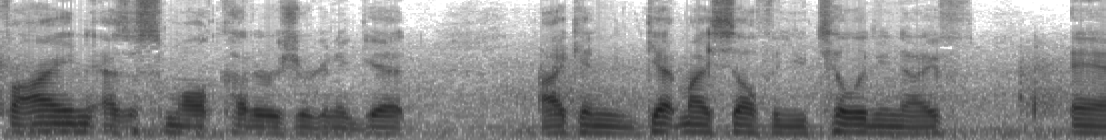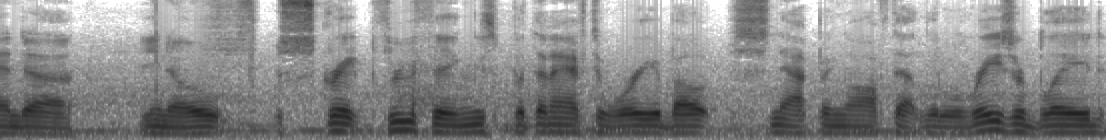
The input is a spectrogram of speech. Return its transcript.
fine as a small cutter as you're to get. I can get myself a utility knife and, uh, you know, scrape through things, but then I have to worry about snapping off that little razor blade.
